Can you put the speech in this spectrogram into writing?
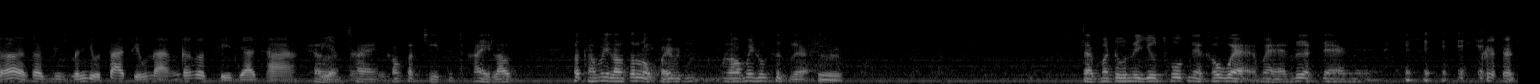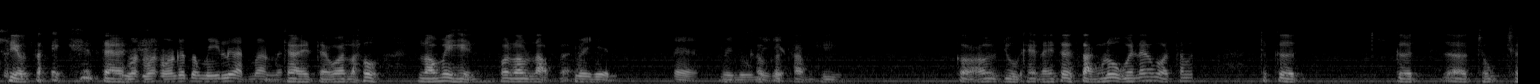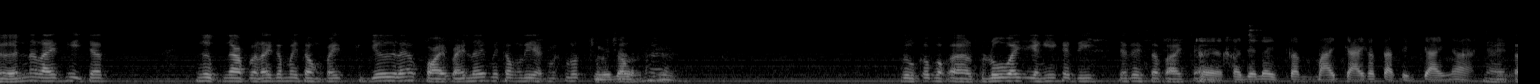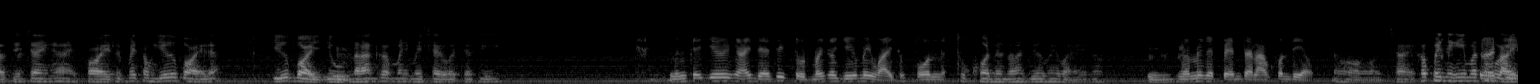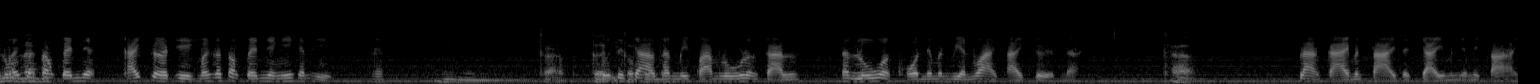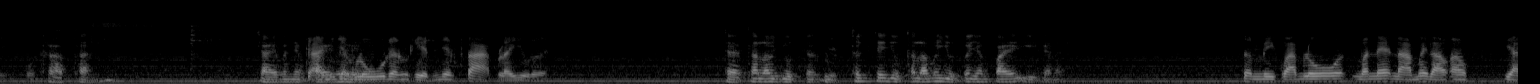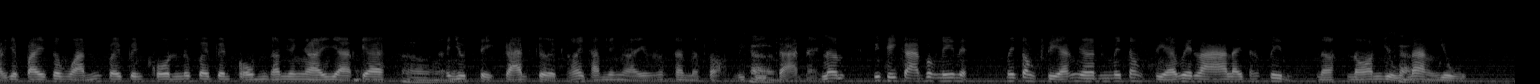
ก็ก็มันอยู่ใต้ผิวหนังก็ก็ฉีดยาชาเอเปลี่อยนใช่ได้เขาก็ฉีดให้เราเขาทำให้เราสลบไปเราไม่รู้สึกเลยอืมแต่มาดูใน youtube เนี่ยเขาแหวะแหมเลือดแดงเนี่ยเสียวไส้แต่มันมันมันก็ต้องมีเลือดบ้างนะใช่ แต่ว่าเราเราไม่เห็น เพราะเราหลับอะไม่เห็น เออไม่รู้เขาไม่ก็เห็นทำทีก็เอาอยู่แค่ไหนแต่สั่งลูกไว้แล้วว่าถ้าจะเกิดเกิดเอ่อ ฉุกเฉินอะไรที่จะงึบงับอะไรก็ไม่ต้องไปยื้อแล้วปล่อยไปเลย ไม่ต้องเรียกรถฉุกไม่ต้อเฉิงนอืมลูกก็บอกเออรู้ไว้อย่างนี้ก็ดี จะได้สบายใจเออเขาจะได้สบายใจเขาตัดสินใจง่ายง่ายตัดสินใจง่ายปล่อยไม่ต้องยื้อบ่อยแล้วยื้อบ่อยอยู่อืมนานก็ไม่ไม่ใช่ว่าจะดีมันจะยื้อไงเดี๋ยวที่สุดมันก็ยื้อไม่ไหวทุกคนแหละทุกคนนะเนาะยื้อไม่ไหวเนาะ อืมมันไม่ได้เป็นแต่เราคนเดียวอ๋อใช่เขาเป็นอย่างนี้มาเกิตั้ดงหลายอีกรุ่มันนก็แล้วต้องเป็นเนี่ยใครเกิดอีกมันก็ต้องเป็นอย่างนี้กันอีกอืมครับพเกิดระพุทอีธกก็เจ้าเป็นท่านมีความรู้เรื่องการท่านรู้ว่าคนเนี่ยมันเวียนว่ายตายเกิดนะครับร่างกายมันตายแต่ใจมันยังไม่ตายครับท่านใจมันยังใจไปมันยังเอยรู้ยังเห็นยังทราบอะไรอยู่เลย แต่ถ้าเราหยุดจะอืมถึงจะหยุดถ้าเราไม่หยุดก็ยังไปอีกอะนะ ท่านมีความรู้มันแนะนำให้เราเอา อยากจะไปสวรรค์ไปเป็นคนหรือไปเป็นพรหมทำยังไง อยากจะเออยุติการเกิดเขาให้ทำยังไงท่านมาสอนวิธีครับการให้แล้ววิธีการพวกนี้เนี่ย ไม่ต้องเสียเงิน ไม่ต้องเสียเวลาอะไรทั้งสิ้นเนาะนอนอยู่ครับนั่งอยู่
